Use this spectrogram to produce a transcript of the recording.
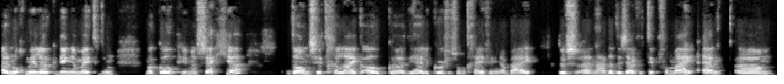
er nog meer leuke dingen mee te doen. Maar koop je een setje, dan zit gelijk ook die hele cursusomgeving erbij. Dus nou, dat is even een tip van mij. En um,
